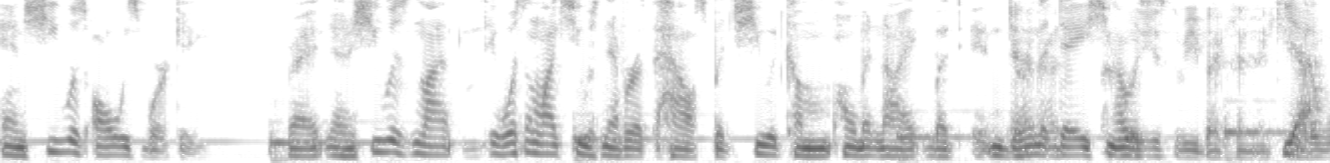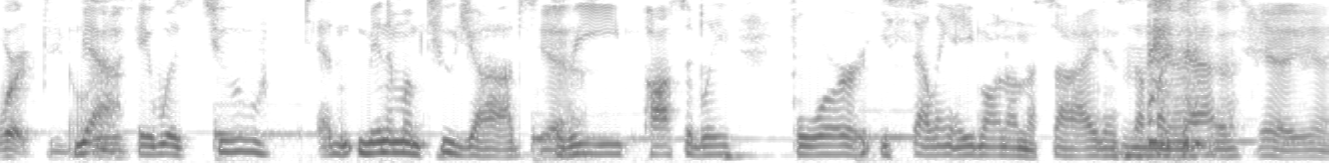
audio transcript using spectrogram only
and she was always working right and she was not it wasn't like she was never at the house but she would come home at night but in, during the day she How was it used to be back then. Like, Yeah. to work. You know. yeah, it was two, at minimum two jobs, Yeah. three possibly, four is selling Avon on the side and stuff like that. Yeah, yeah.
